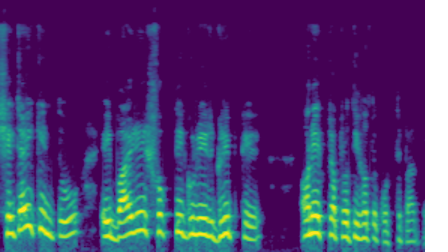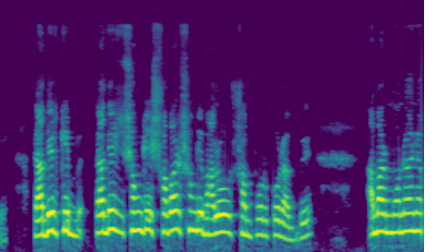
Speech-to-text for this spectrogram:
সেটাই কিন্তু এই বাইরের শক্তিগুলির গ্রিপকে অনেকটা প্রতিহত করতে পারবে। তাদেরকে, তাদের সঙ্গে, সবার সঙ্গে ভালো সম্পর্ক রাখবে। আমার মনে হয় না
